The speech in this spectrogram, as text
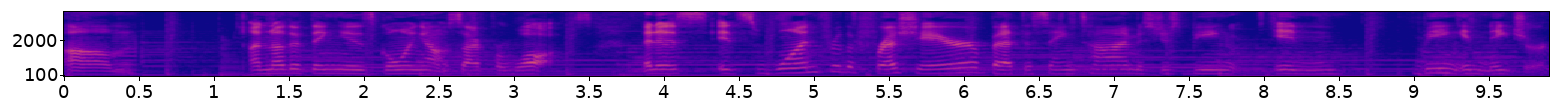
Um, another thing is going outside for walks. And it's it's one for the fresh air but at the same time it's just being in being in nature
